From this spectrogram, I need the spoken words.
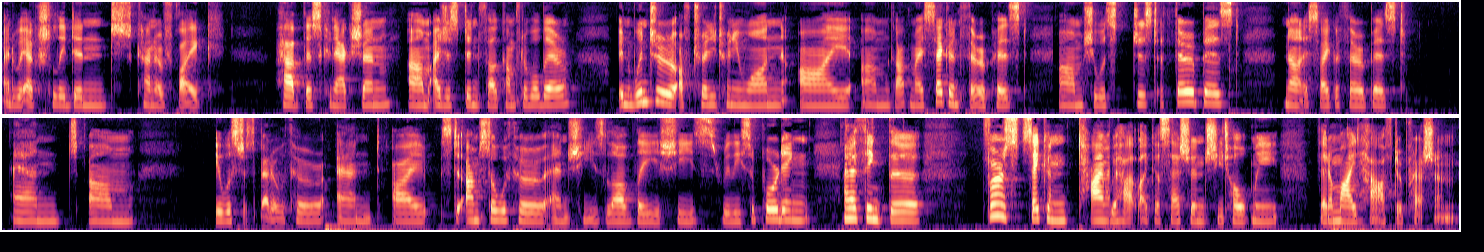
and we actually didn't kind of like have this connection. Um, I just didn't feel comfortable there in winter of 2021, I um, got my second therapist. Um, she was just a therapist, not a psychotherapist, and um, it was just better with her. And I st- I'm still with her, and she's lovely. She's really supporting. And I think the first, second time we had like a session, she told me that I might have depression.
